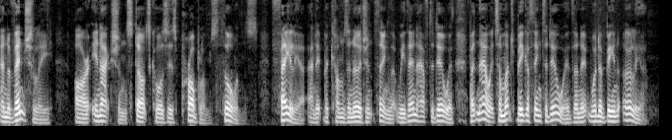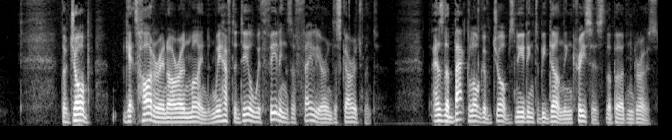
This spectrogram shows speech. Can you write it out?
and eventually our inaction starts causes problems, thorns, failure, and it becomes an urgent thing that we then have to deal with. But now it's a much bigger thing to deal with than it would have been earlier. The job gets harder in our own mind, and we have to deal with feelings of failure and discouragement. As the backlog of jobs needing to be done increases, the burden grows.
